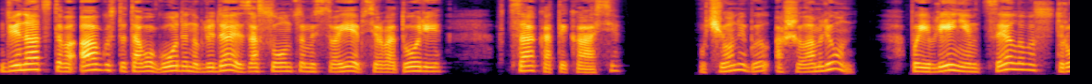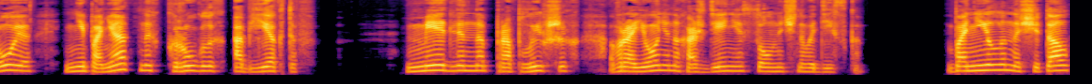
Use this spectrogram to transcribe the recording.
12 августа того года, наблюдая за Солнцем из своей обсерватории в Цакатекасе, ученый был ошеломлен появлением целого строя непонятных круглых объектов, медленно проплывших в районе нахождения солнечного диска. Банилла насчитал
